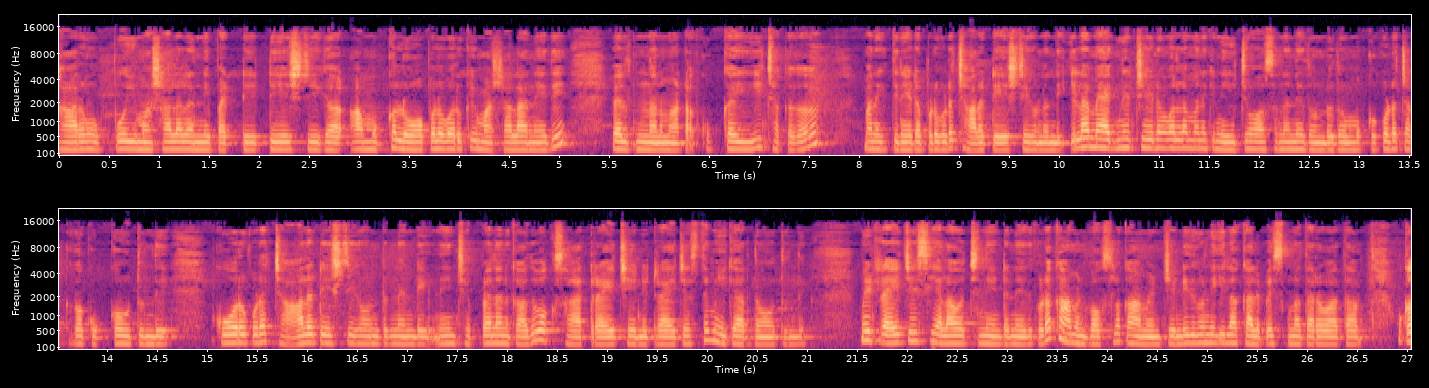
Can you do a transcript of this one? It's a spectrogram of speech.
కారం ఉప్పు ఈ మసాలాలన్నీ పట్టి టేస్టీగా ఆ ముక్క లోపల వరకు ఈ మసాలా అనేది వెళ్తుందనమాట కుక్క అయ్యి చక్కగా మనకి తినేటప్పుడు కూడా చాలా టేస్టీగా ఉంటుంది. ఇలా మ్యాగ్నేట్ చేయడం వల్ల మనకి నీచు వాసన అనేది ఉండదు. ముక్క కూడా చక్కగా కుక్ అవుతుంది. కూర కూడా చాలా టేస్టీగా ఉంటుందండి. నేను చెప్పానని కాదు ఒకసారి ట్రై చేయండి. ట్రై చేస్తే మీకే అర్థమవుతుంది. మీరు ట్రై చేసి ఎలా వచ్చింది ఏంటనేది కూడా కామెంట్ బాక్స్లో కామెంట్ చేయండి. ఇదిగోండి ఇలా కలిపేసుకున్న తర్వాత ఒక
